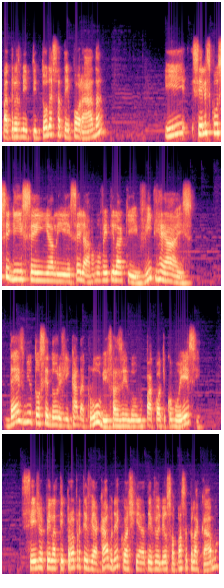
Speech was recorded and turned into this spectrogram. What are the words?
para transmitir toda essa temporada. E se eles conseguissem ali, sei lá, vamos ventilar aqui, 20 reais 10 mil torcedores de cada clube fazendo um pacote como esse, seja pela própria TV a cabo, né? Que eu acho que a TV União só passa pela cabo,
